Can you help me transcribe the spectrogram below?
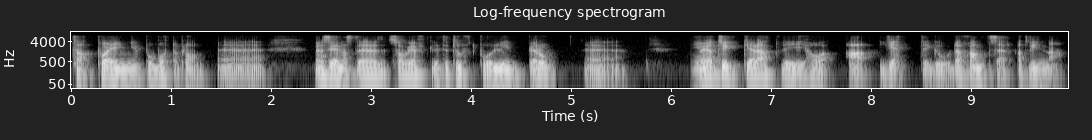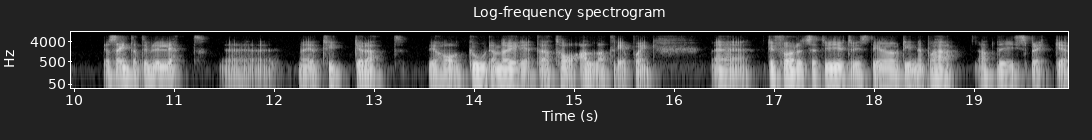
tagit poäng på bortaplan. Eh, men senaste så har vi haft lite tufft på Olympia då. Men jag tycker att vi har jättegoda chanser att vinna. Jag säger inte att det blir lätt, men jag tycker att vi har goda möjligheter att ta alla tre poäng. Det förutsätter givetvis det vi har varit inne på här, att vi spräcker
